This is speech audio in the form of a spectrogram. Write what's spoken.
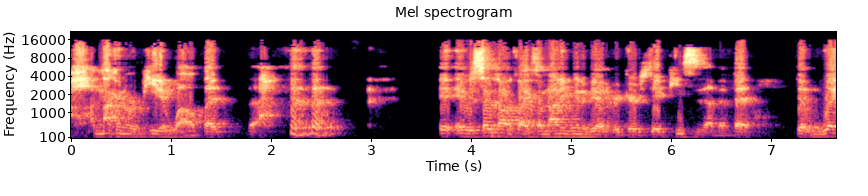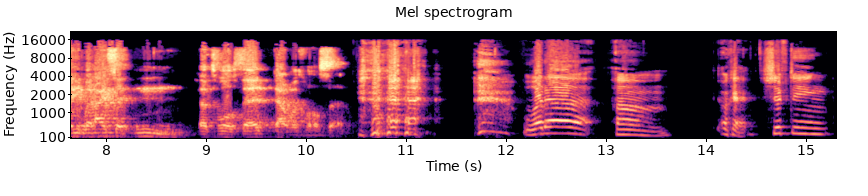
I'm not going to repeat it well, but it, it, was so complex. I'm not even going to be able to regurgitate pieces of it. But when when I said mm, "that's well said," that was well said. what uh um, okay, shifting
